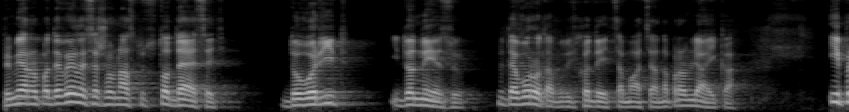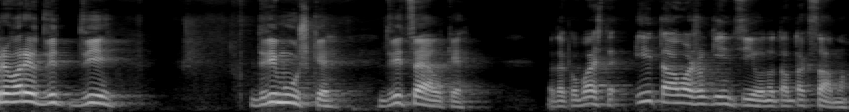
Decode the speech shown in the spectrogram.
Примірно подивилися, що в нас тут 110 до воріт і донизу. Ну, де ворота будуть ходити, сама ця направляйка. І приварив дві, дві, дві мушки, дві целки. Отако бачите. І там аж у кінці, воно там так само.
